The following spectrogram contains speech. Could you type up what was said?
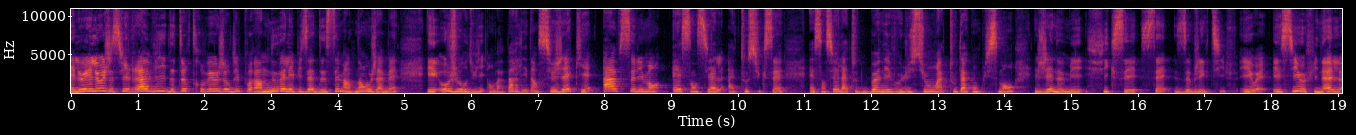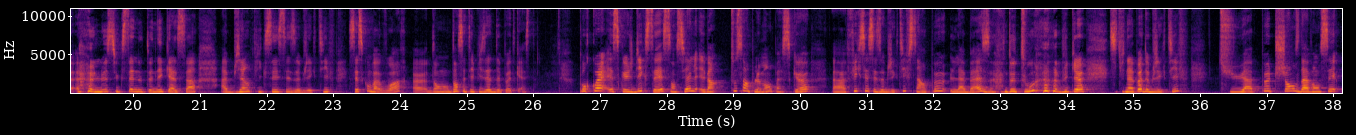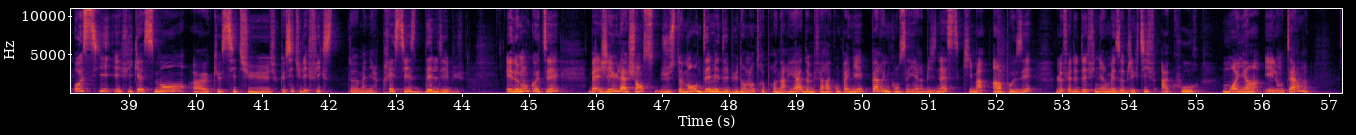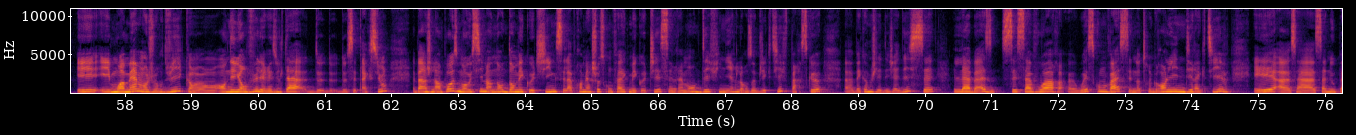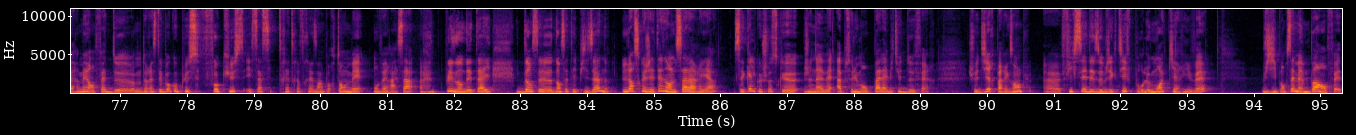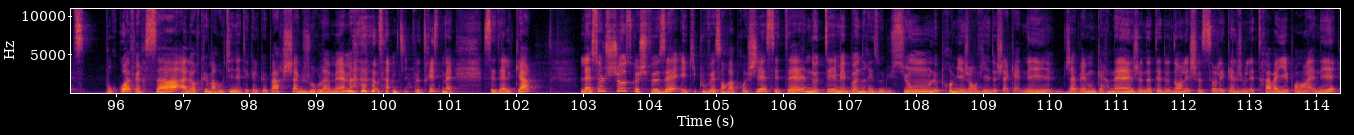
Hello hello, je suis ravie de te retrouver aujourd'hui pour un nouvel épisode de C'est maintenant ou jamais. Et aujourd'hui, on va parler d'un sujet qui est absolument essentiel à tout succès, essentiel à toute bonne évolution, à tout accomplissement. J'ai nommé fixer ses objectifs. Et ouais, et si au final le succès ne tenait qu'à ça, à bien fixer ses objectifs, c'est ce qu'on va voir euh, dans, dans cet épisode de podcast. Pourquoi est-ce que je dis que c'est essentiel? Eh bien, tout simplement parce que euh, fixer ses objectifs, c'est un peu la base de tout, vu que si tu n'as pas d'objectif, tu as peu de chances d'avancer aussi efficacement euh, que, si tu, que si tu les fixes de manière précise dès le début. Et de mon côté, ben, j'ai eu la chance, justement, dès mes débuts dans l'entrepreneuriat, de me faire accompagner par une conseillère business qui m'a imposé le fait de définir mes objectifs à court, moyen et long terme. Et, moi-même aujourd'hui, en ayant vu les résultats de, cette action, eh ben, je l'impose moi aussi maintenant dans mes coachings. C'est la première chose qu'on fait avec mes coachés, c'est vraiment définir leurs objectifs parce que, euh, ben, comme je l'ai déjà dit, c'est la base, c'est savoir euh, où est-ce qu'on va, c'est notre grande ligne directive et euh, ça, ça, nous permet en fait de, de, rester beaucoup plus focus et ça c'est très très très important, mais on verra ça plus en détail dans, ce, dans cet épisode. Lorsque j'étais dans le salariat, c'est quelque chose que je n'avais absolument pas l'habitude de faire. Je veux dire, par exemple, euh, fixer des objectifs pour le mois qui arrivait, j'y pensais même pas en fait. Pourquoi faire ça alors que ma routine était quelque part chaque jour la même C'est un petit peu triste, mais c'était le cas. La seule chose que je faisais et qui pouvait s'en rapprocher, c'était noter mes bonnes résolutions le 1er janvier de chaque année. J'avais mon carnet, je notais dedans les choses sur lesquelles je voulais travailler pendant l'année.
